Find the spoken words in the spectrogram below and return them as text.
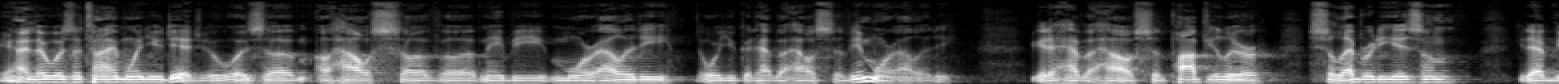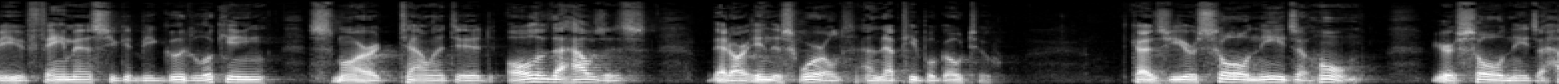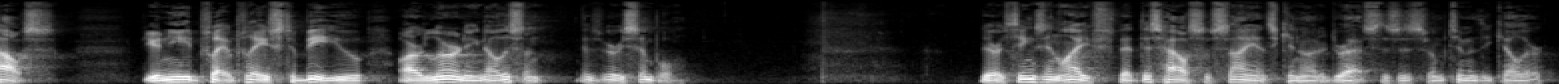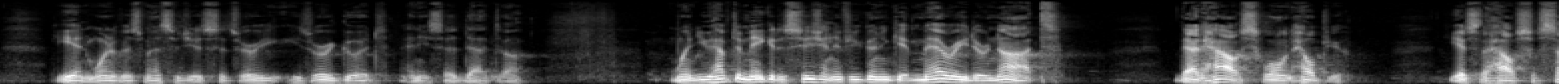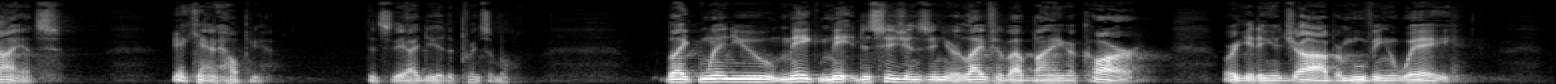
And there was a time when you did. It was um, a house of uh, maybe morality, or you could have a house of immorality. You could have a house of popular celebrityism. You could have be famous. You could be good looking, smart, talented. All of the houses that are in this world and that people go to. Because your soul needs a home. Your soul needs a house. You need a place to be. You are learning. Now listen, it's very simple. There are things in life that this house of science cannot address. This is from Timothy Keller. He, in one of his messages, it's very, he's very good. And he said that uh, when you have to make a decision if you're going to get married or not, that house won't help you. It's the house of science. It can't help you. That's the idea, the principle. Like when you make decisions in your life about buying a car or getting a job or moving away,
